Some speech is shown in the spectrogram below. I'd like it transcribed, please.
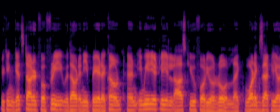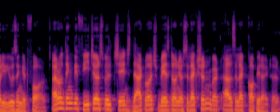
You can get started for free without any paid account and immediately it'll ask you for your role, like what exactly are you using it for. I don't think the features will change that much based on your selection, but I'll select copywriter.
